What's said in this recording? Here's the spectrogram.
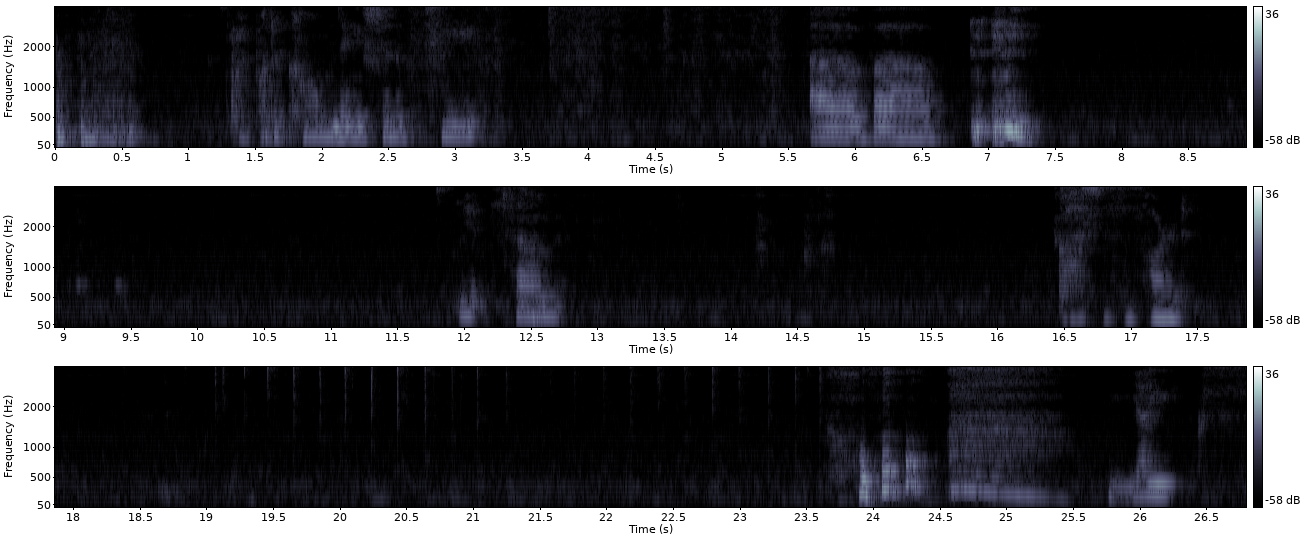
I put a combination of tea of uh, it's um gosh this is hard yikes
